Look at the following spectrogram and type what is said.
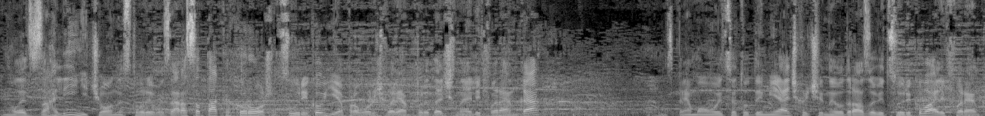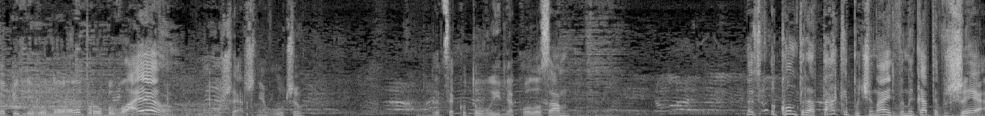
Інгулець взагалі нічого не створив. Зараз атака хороша. Цуріков є праворуч варіант передачі на Еліференка. Спрямовується туди м'яч, хоч і не одразу від Цурікова. Еліференко під ліву ногу пробиває. Ногу шершня влучив. Де це кутовий для колоса. Контратаки починають виникати вже.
